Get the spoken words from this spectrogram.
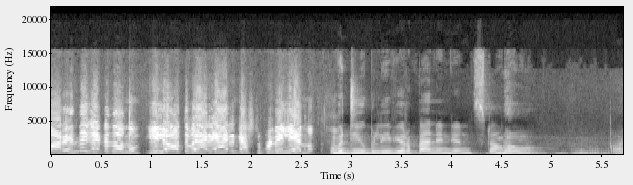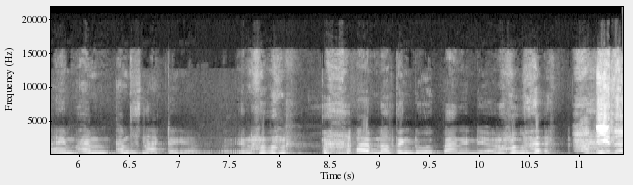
പറയുന്നത് കേട്ട് തോന്നും ഈ ലോകത്ത് വേറെ ആരും കഷ്ടപ്പെടില്ലെന്ന് But do you believe you're a pan Indian star? No, no, I'm I'm I'm just an actor here. You know, I have nothing to do with Pan India and all that. ഇത്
